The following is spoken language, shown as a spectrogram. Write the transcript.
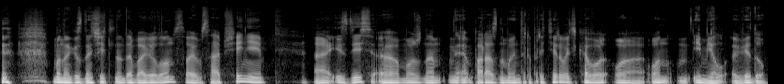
Многозначительно добавил он в своем сообщении. А, и здесь э, можно э, по-разному интерпретировать, кого он имел в виду.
